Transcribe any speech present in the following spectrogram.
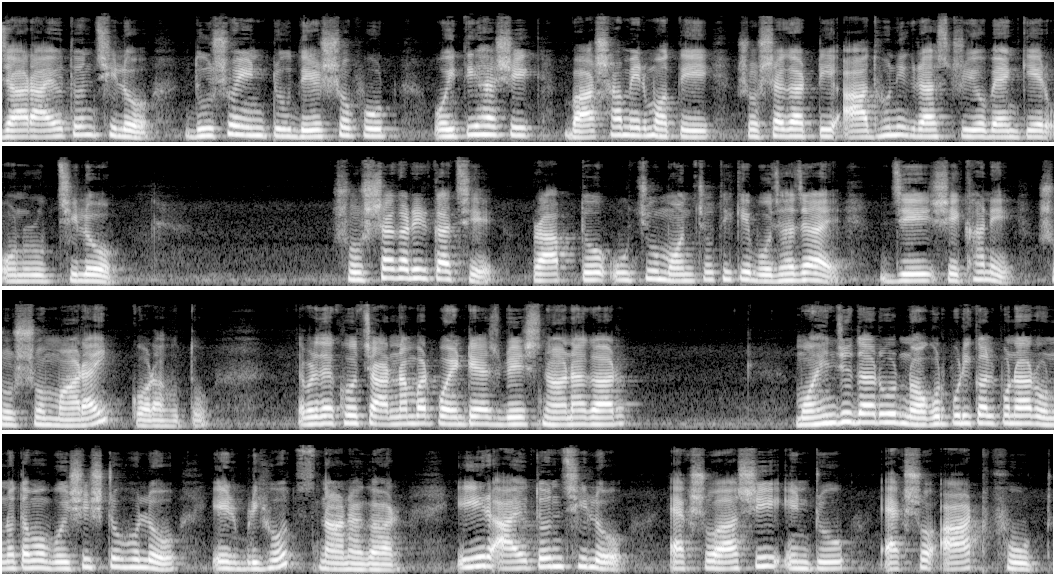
যার আয়তন ছিল দুশো ইন্টু দেড়শো ফুট। ঐতিহাসিক বাসামের মতে, শস্যাগারটি আধুনিক রাষ্ট্রীয় ব্যাংকের অনুরূপ ছিল। শস্যাগারের কাছে প্রাপ্ত উঁচু মঞ্চ থেকে বোঝা যায় যে সেখানে শস্য মাড়াই করা হতো। তারপরে দেখো, চার নাম্বার পয়েন্টে আসবে স্নানাগার। মহেঞ্জোদারোর নগর পরিকল্পনার অন্যতম বৈশিষ্ট্য হল এর বৃহৎ স্নানাগার। এর আয়তন ছিল একশো আশি ইন্টু একশো আট ফুট।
